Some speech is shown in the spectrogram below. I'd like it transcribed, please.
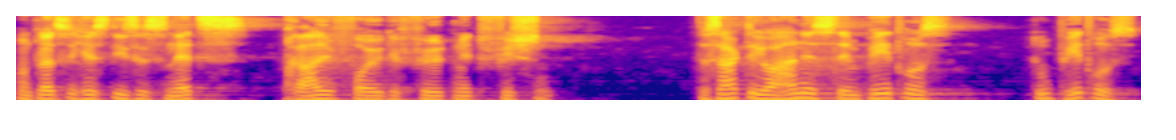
und plötzlich ist dieses Netz prallvoll gefüllt mit Fischen. Da sagte Johannes dem Petrus, du Petrus,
